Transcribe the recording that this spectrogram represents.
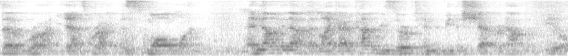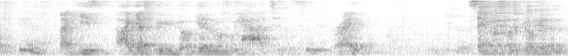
the run. Yeah, that's right, the small one. And not only that, but like I kind of reserved him to be the shepherd out in the field. Yeah. Like he's, I guess we could go get him if we had to, right? Samuel let's go get him.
